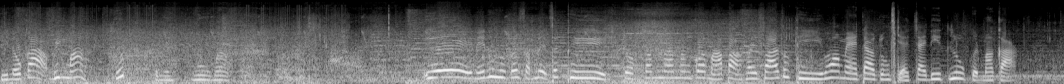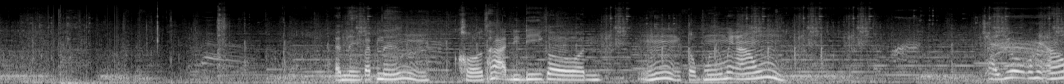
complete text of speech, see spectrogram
ฮีโนก้าวิ่งมาฮึบเป็นไงงูมาก เอ้ในที่สุดก็สำเร็จสักที จบตำนานมังกรหมาป่าไฟฟ้าสักที พ่อแม่เจ้าจงเสียใจที่ลูกเกิดมากากแป๊บหนึ่งแป๊บหนึ่งขอท่าดีๆก่อน อืมตบมือไม่เอาชายโยก็ไม่เอา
